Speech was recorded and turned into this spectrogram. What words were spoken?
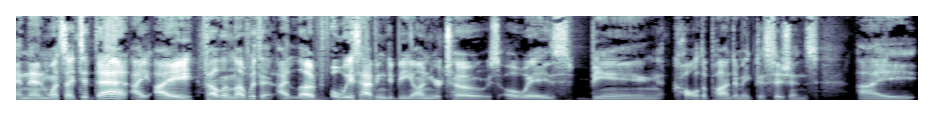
And then once I did that, I, I fell in love with it. I loved always having to be on your toes, always being called upon to make decisions. I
